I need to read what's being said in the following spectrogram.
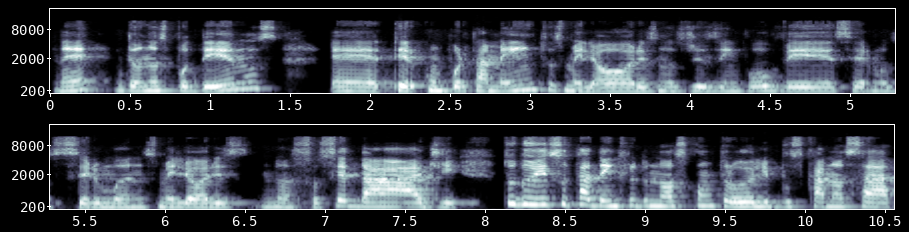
né? Então, nós podemos é, ter comportamentos melhores, nos desenvolver, sermos seres humanos melhores na sociedade, tudo isso está dentro do nosso controle, buscar nossa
